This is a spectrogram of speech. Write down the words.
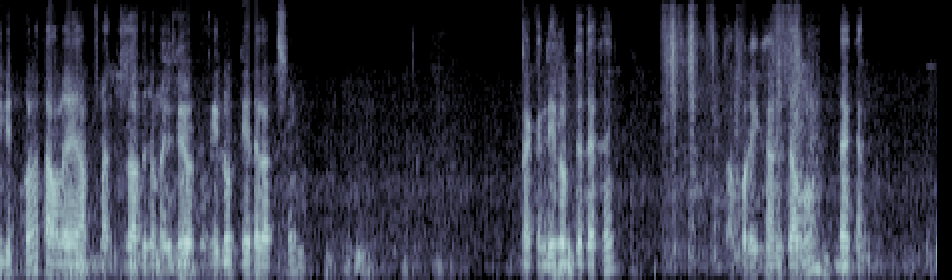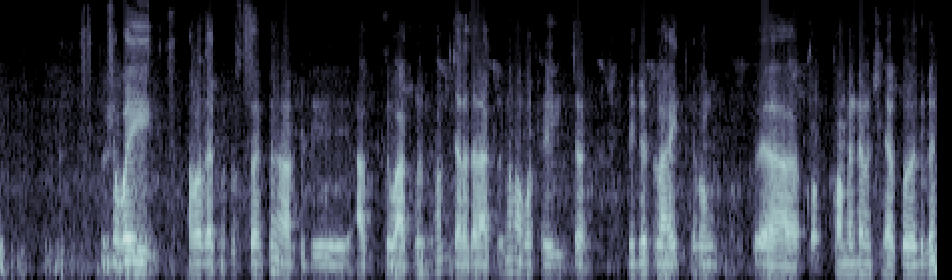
এডিট করা, তাহলে আপনার তাদের জন্য রিলোড দিয়ে দেখাচ্ছি। দেখেন রিলোড দিয়ে দেখাই। তারপর এখানে যাব, দেখেন। তো সবাই ভালো থাকবেন, সুস্থ থাকবেন। আর যদি কেউ আগ্রহী হন, যারা যারা আগ্রহী হন, অবশ্যই ভিডিওটা লাইক এবং কমেন্ট এবং শেয়ার করে দিবেন।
